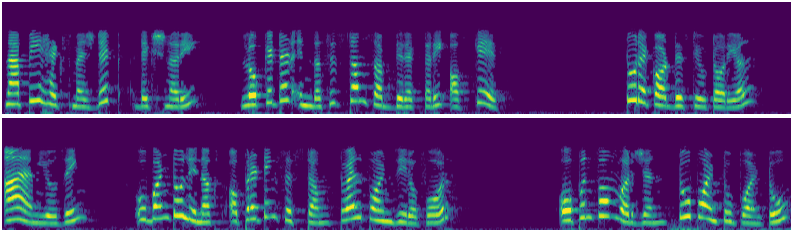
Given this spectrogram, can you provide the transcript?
snappy hex mesh dict dictionary located in the system subdirectory of case. To record this tutorial, I am using Ubuntu Linux operating system 12.04, OpenFOAM version 2.2.2,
